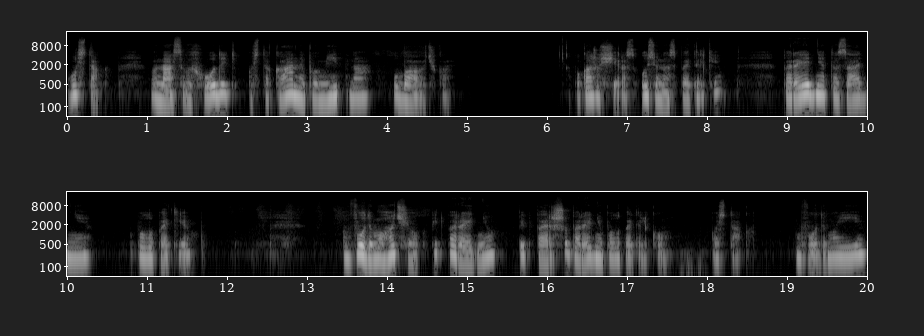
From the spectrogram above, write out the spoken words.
Ось так. У нас виходить ось така непомітна убавочка. Покажу ще раз: ось у нас петельки, передні та задні полупетлі. Вводимо гачок під передню, під першу передню полупетельку. Ось так. Вводимо її.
